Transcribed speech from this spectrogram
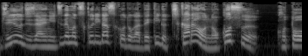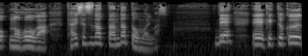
自由自在にいつでも作り出すことができる力を残すことの方が大切だったんだと思います。で、えー、結局、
